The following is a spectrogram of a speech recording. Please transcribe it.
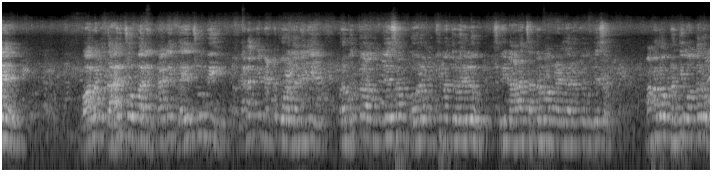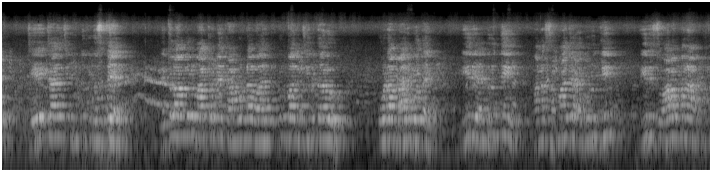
గుర్తించాలి వాళ్ళకు దారి చూపాలి కానీ దయ చూపి వెనక్కి నెట్టకూడదనేది ప్రభుత్వ ఉద్దేశం గౌరవ ముఖ్యమంత్రి ముఖ్యమంత్రి వర్యులు శ్రీ నారా చంద్రబాబు నాయుడు గారి యొక్క ఉద్దేశం. మనలో ప్రతి ఒక్కరూ చేయించాల్సి ముందుకు వస్తే వికలాంగులు మాత్రమే కాకుండా వారి కుటుంబాల జీవితాలు కూడా మారిపోతాయి. వీరి అభివృద్ధి మన సమాజ అభివృద్ధి వీరి స్వావలంబన మన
